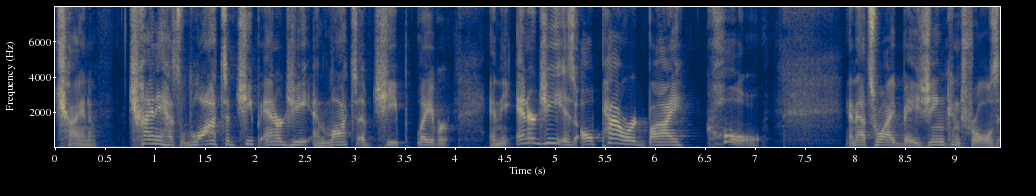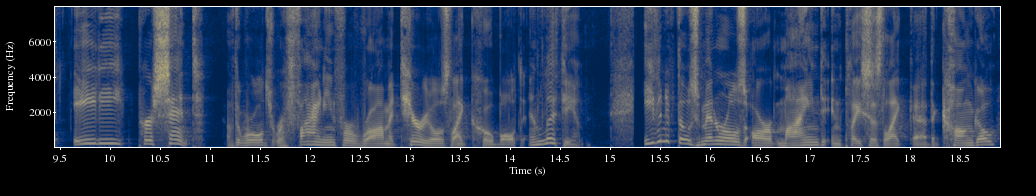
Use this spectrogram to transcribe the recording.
China. China has lots of cheap energy and lots of cheap labor, and the energy is all powered by coal. And that's why Beijing controls 80% of the world's refining for raw materials like cobalt and lithium. Even if those minerals are mined in places like uh, the Congo,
